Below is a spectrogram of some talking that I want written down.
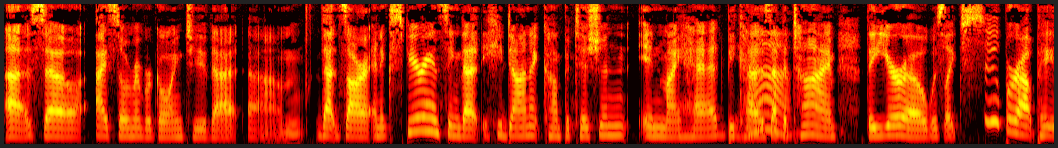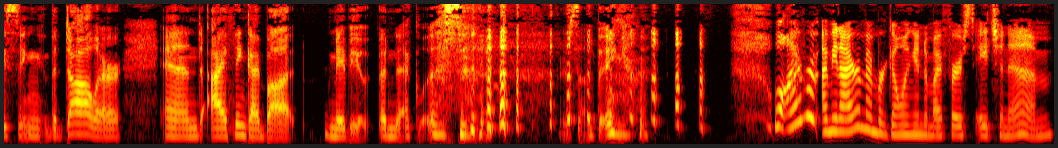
Uh, so I still remember going to that, um, that Zara and experiencing that hedonic competition in my head because Yeah. at the time the euro was like super outpacing the dollar. And I think I bought maybe a, a necklace or something. Well, I re- I mean, I remember going into my first H&M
